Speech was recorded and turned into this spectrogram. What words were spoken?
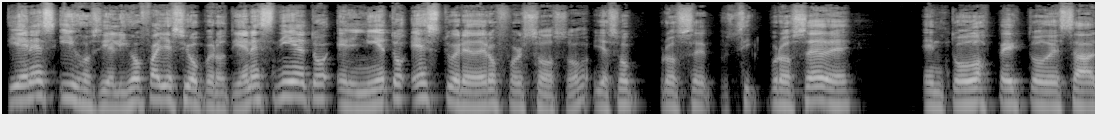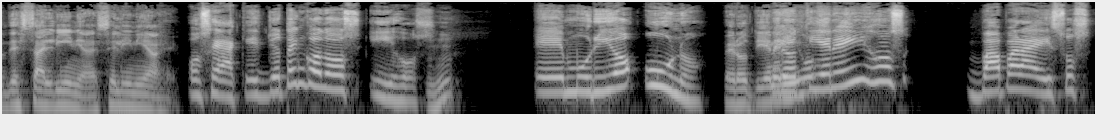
tienes hijos y el hijo falleció, pero tienes nieto, el nieto es tu heredero forzoso y eso procede en todo aspecto de esa, de esa línea, de ese lineaje. O sea, que yo tengo dos hijos. Eh, murió uno. Pero tiene pero hijos. tiene hijos va para esos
